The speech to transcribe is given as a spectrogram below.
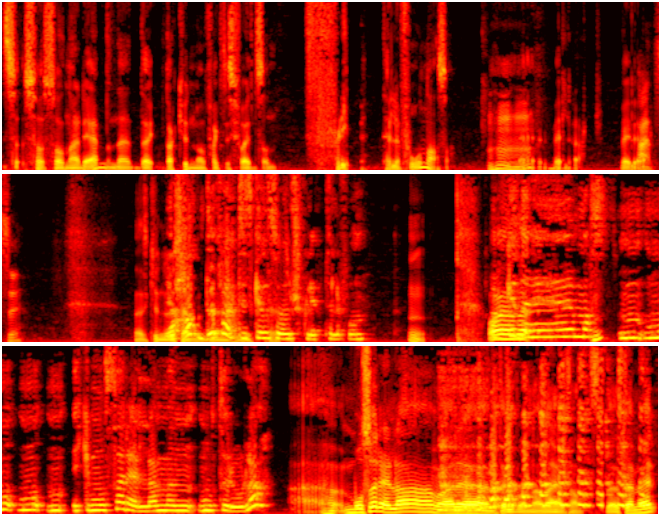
så, så, Sånn er det, men det, det, da kunne man faktisk få en sånn flipptelefon, altså. Mm -hmm. Veldig rart. Veldig rart. Jeg hadde faktisk en sånn flipptelefon. Og Var ikke det mas mo mo ikke mozzarella, men Motorola? Eh, Mozzarella var eh, telefonen, ja, det er helt sant. Det stemmer.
